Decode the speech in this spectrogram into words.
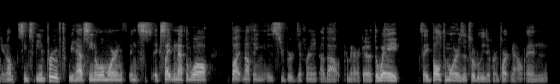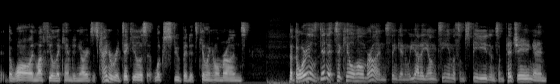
you know, seems to be improved. We have seen a little more in, in excitement at the wall, but nothing is super different about Comerica. The way, say, Baltimore is a totally different park now, and the wall in left field at Camden Yards is kind of ridiculous. It looks stupid. It's killing home runs. But the Orioles did it to kill home runs, thinking we got a young team with some speed and some pitching, and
